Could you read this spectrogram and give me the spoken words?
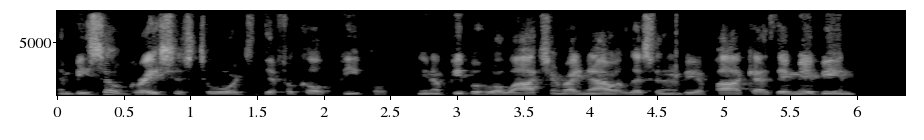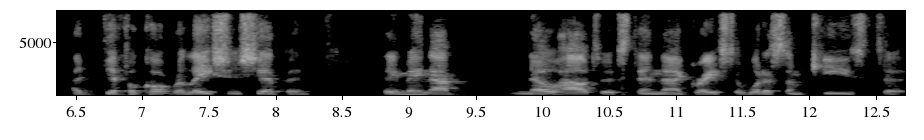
and be so gracious towards difficult people? You know, people who are watching right now or listening via podcast, they may be in a difficult relationship and they may not know how to extend that grace. So, what are some keys to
